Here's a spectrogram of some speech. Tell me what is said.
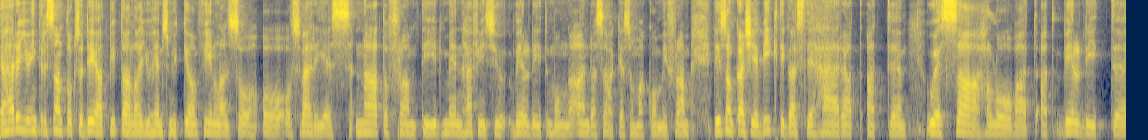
Ja, här är ju intressant också det att vi talar ju hemskt mycket om Finlands och, och, och Sveriges NATO-framtid, men här finns ju väldigt många andra saker som har kommit fram. Det som kanske är viktigast är här att, att eh, USA har lovat att väldigt, eh,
